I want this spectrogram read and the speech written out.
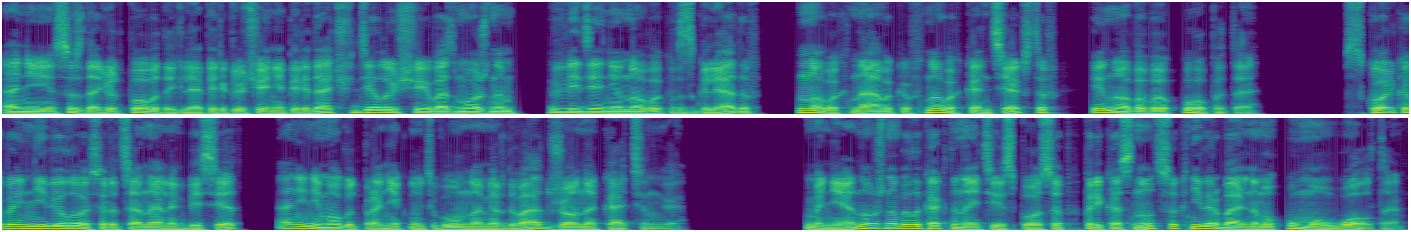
Они создают поводы для переключения передач, делающие возможным введение новых взглядов, новых навыков, новых контекстов и нового опыта. Сколько бы ни велось рациональных бесед, они не могут проникнуть в ум номер два Джона Каттинга. Мне нужно было как-то найти способ прикоснуться к невербальному уму Уолта.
